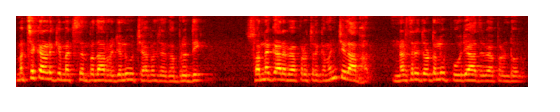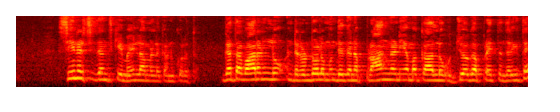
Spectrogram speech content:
మత్స్యకారులకి మత్స్య సంపద రొయ్యలు చేపల జరుగు అభివృద్ధి స్వర్ణకార వ్యాపారస్తులకి మంచి లాభాలు. నర్సరీ తోటలు పూజాది వ్యాపారంలోను. సీనియర్ సిటిజన్స్కి మహిళా మండలికి అనుకూలత. గత వారంలో అంటే రెండు రోజుల ముందు ఏదైనా ప్రాంగణ నియామకాల్లో ఉద్యోగ ప్రయత్నం జరిగితే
